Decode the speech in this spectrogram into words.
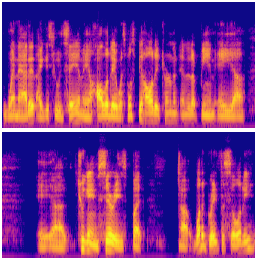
went at it, I guess you would say, in a holiday. was supposed to be a holiday tournament, ended up being a uh, a uh, two game series. But uh, what a great facility!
